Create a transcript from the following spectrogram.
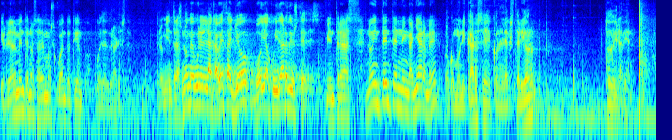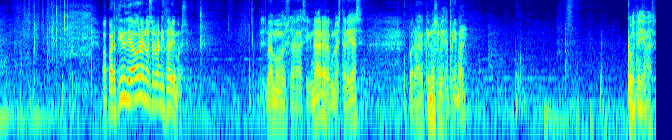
Y realmente no sabemos cuánto tiempo puede durar esto. Pero mientras no me vuelen la cabeza, yo voy a cuidar de ustedes. Mientras no intenten engañarme o comunicarse con el exterior, todo irá bien. A partir de ahora nos organizaremos. Vamos a asignar algunas tareas para que no se me depriman. ¿Cómo te llamas?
